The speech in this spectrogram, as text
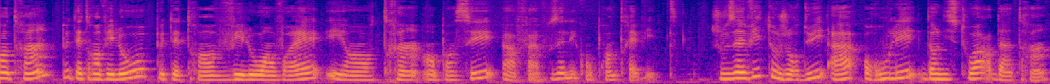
en train, peut-être en vélo, peut-être en vélo en vrai et en train en pensée, enfin vous allez comprendre très vite. Je vous invite aujourd'hui à rouler dans l'histoire d'un train,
